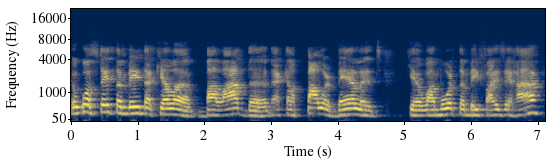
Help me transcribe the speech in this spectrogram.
Eu gostei também daquela balada, né, aquela power ballad, que é O Amor Também Faz Errar.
